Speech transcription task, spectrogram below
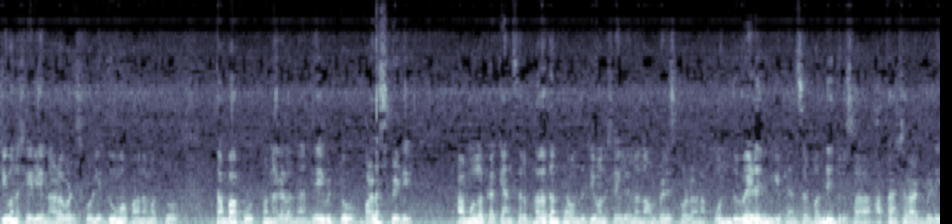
ಜೀವನ ಶೈಲಿಯನ್ನು ಅಳವಡಿಸಿಕೊಳ್ಳಿ. ಧೂಮಪಾನ ಮತ್ತು ತಂಬಾಕು ಉತ್ಪನ್ನಗಳನ್ನು ದಯವಿಟ್ಟು ಬಳಸಬೇಡಿ. ಆ ಮೂಲಕ ಕ್ಯಾನ್ಸರ್ ಬರದಂತಹ ಒಂದು ಜೀವನ ಶೈಲಿಯನ್ನು ನಾವು ಬೆಳೆಸಿಕೊಳ್ಳೋಣ. ಒಂದು ವೇಳೆ ನಿಮಗೆ ಕ್ಯಾನ್ಸರ್ ಬಂದಿದ್ರೂ ಸಹ ಹತಾಶರಾಗಬೇಡಿ.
